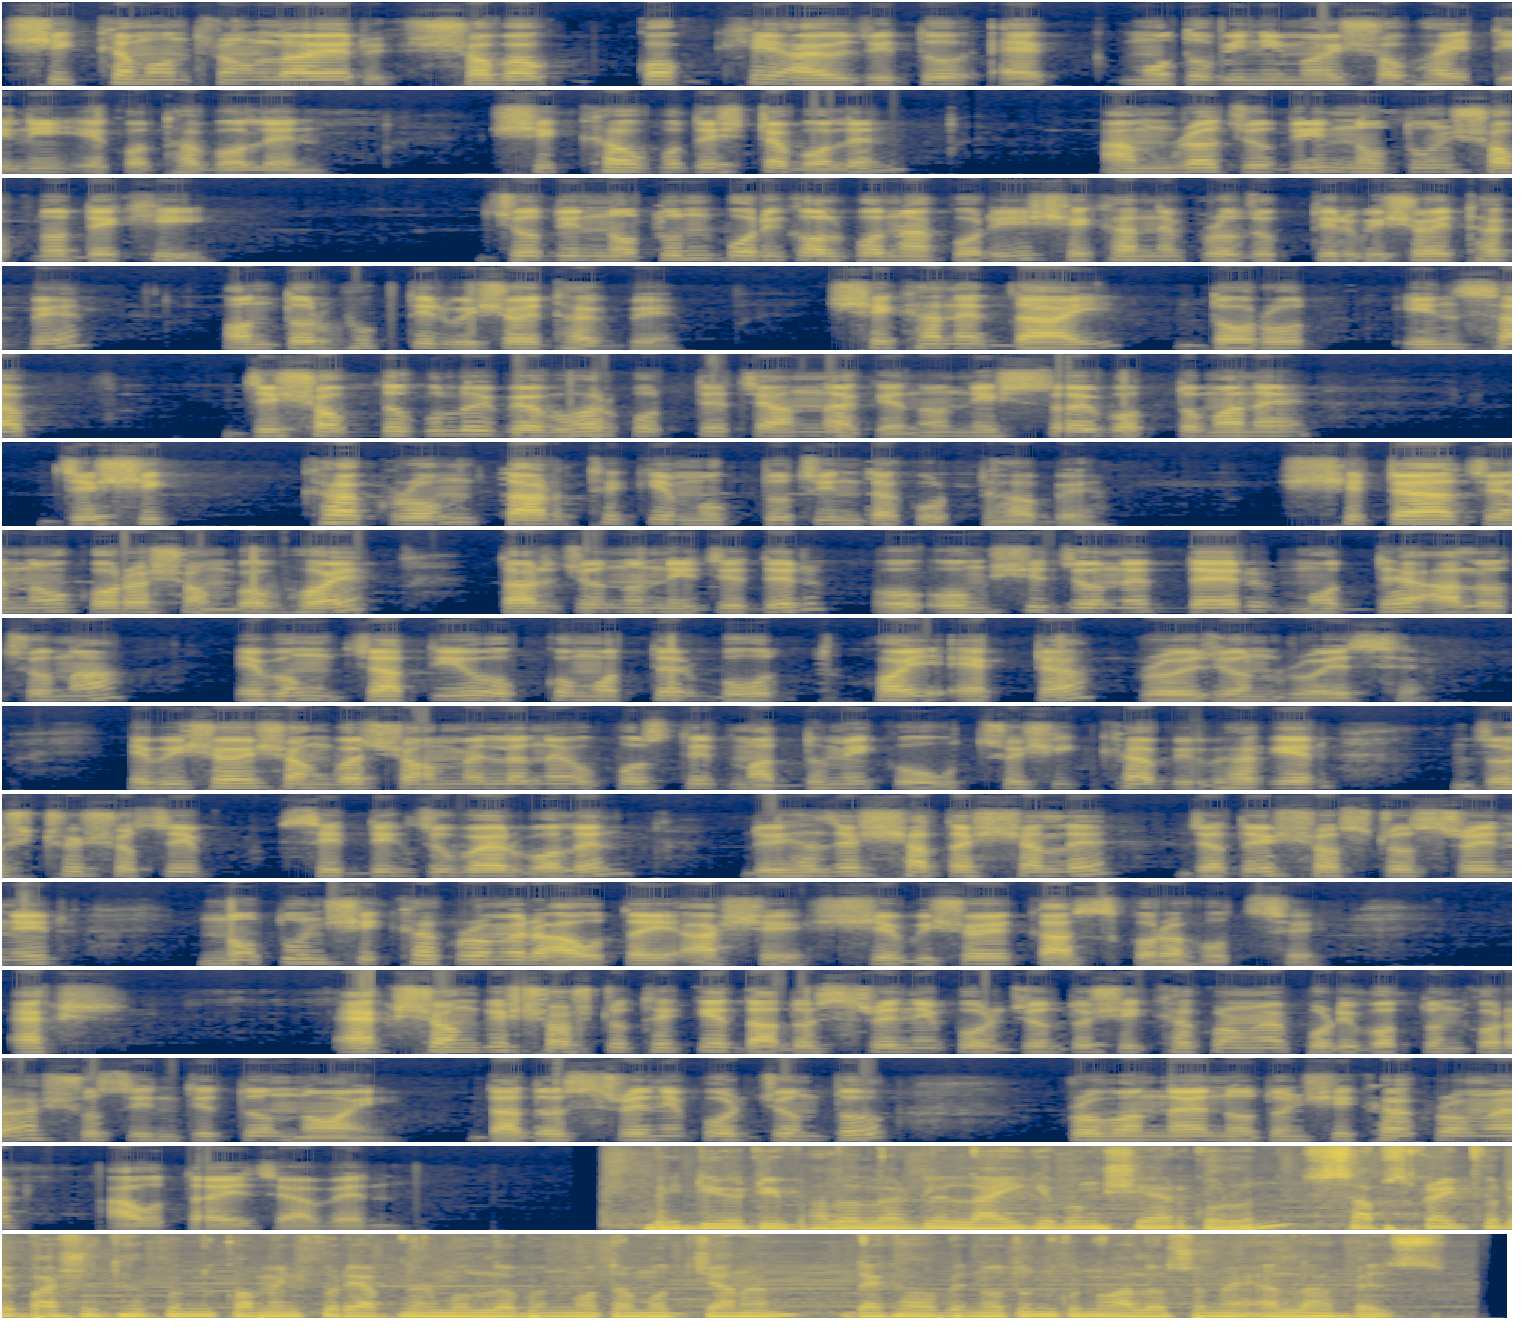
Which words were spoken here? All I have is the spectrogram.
শিক্ষা মন্ত্রণালয়ের সভাকক্ষে আয়োজিত এক মতবিনিময় সভায় তিনি একথা বলেন। শিক্ষা উপদেষ্টা বলেন, আমরা যদি নতুন স্বপ্ন দেখি যদি নতুন পরিকল্পনা করি, সেখানে প্রযুক্তির বিষয় থাকবে, অন্তর্ভুক্তির বিষয় থাকবে। সেখানে দায়, দরদ, ইনসাফ, যে শব্দগুলোই ব্যবহার করতে চান না কেন, নিশ্চয় বর্তমানে যে শিক্ষাক্রম, তার থেকে মুক্ত চিন্তা করতে হবে। সেটা যেন করা সম্ভব হয়, তার জন্য নিজেদের ও অংশীজনদের মধ্যে আলোচনা এবং জাতীয় ঐক্যমত্যের বোধ হয় একটা প্রয়োজন রয়েছে। এ বিষয়ে সংবাদ সম্মেলনে উপস্থিত মাধ্যমিক ও উচ্চশিক্ষা বিভাগের জ্যেষ্ঠ সচিব সিদ্দিক জুবায়ের বলেন, দুই হাজার সাতাশ সালে যাতে ষষ্ঠ শ্রেণির নতুন শিক্ষাক্রমের আওতায় আসে, সে বিষয়ে কাজ করা হচ্ছে। এক- একসঙ্গে ষষ্ঠ থেকে দ্বাদশ শ্রেণি পর্যন্ত শিক্ষাক্রমে পরিবর্তন করা সুচিন্তিত নয়। দ্বাদশ শ্রেণি পর্যন্ত ক্রমান্বয়ে নতুন শিক্ষাক্রমের আওতায় যাবেন। ভিডিওটি ভালো লাগলে লাইক এবং শেয়ার করুন। সাবস্ক্রাইব করে পাশে থাকুন। কমেন্ট করে আপনার মূল্যবান মতামত জানান। দেখা হবে নতুন কোনো আলোচনায়। আল্লাহ হাফেজ।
